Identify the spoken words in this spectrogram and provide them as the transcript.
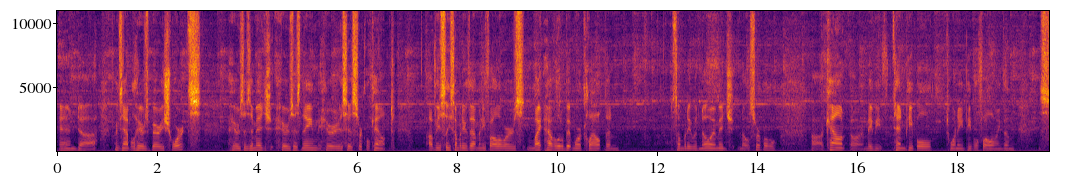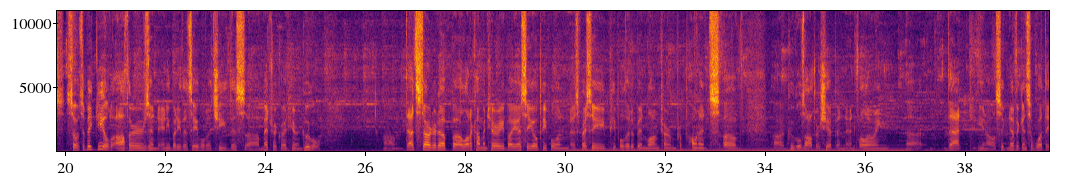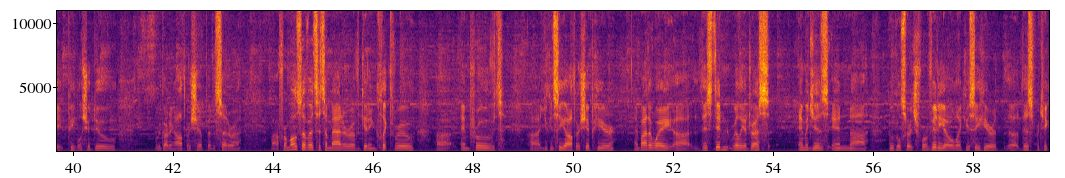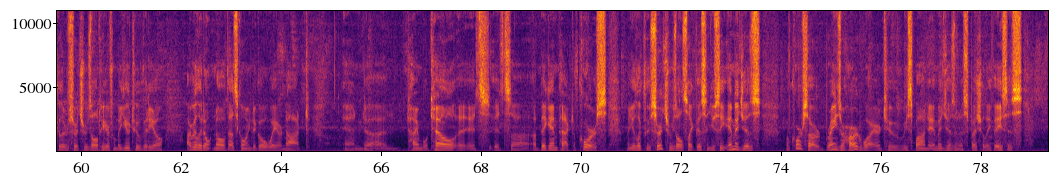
And uh, for example here's Barry Schwartz here's his image, here's his name, here is his circle count. Obviously somebody with that many followers might have a little bit more clout than somebody with no image, no circle uh, count, or maybe 10 people, 20 people following them. So it's a big deal to authors and anybody that's able to achieve this uh, metric right here in Google. Um, that started up uh, a lot of commentary by SEO people and especially people that have been long-term proponents of uh, Google's authorship and, and following uh, that you know significance of what they people should do regarding authorship etc. Uh, for most of us it's a matter of getting click-through uh, improved uh, you can see authorship here and by the way this didn't really address images in Google search for video like you see here uh, this particular search result here from a YouTube video I really don't know if that's going to go away or not. And uh, time will tell. It's it's uh, a big impact of course. When you look through search results like this and you see images of course our brains are hardwired to respond to images and especially faces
